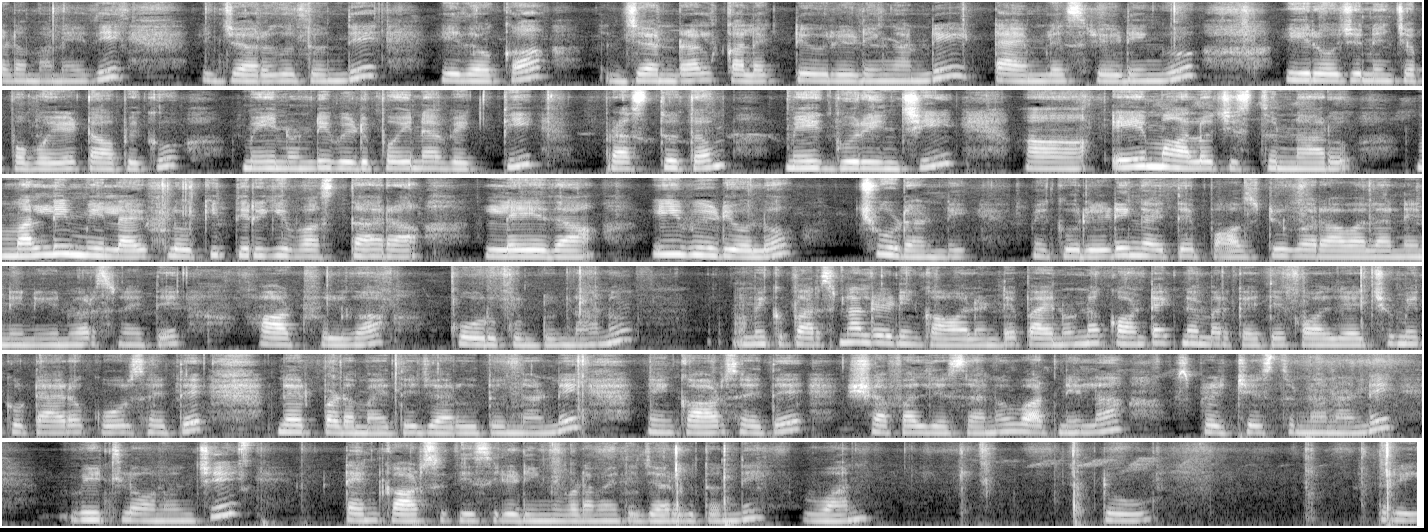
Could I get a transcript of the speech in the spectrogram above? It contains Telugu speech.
వర్తించడం అనేది జరుగుతుంది. ఇదొక జనరల్ కలెక్టివ్ రీడింగ్ అండి. Timeless reading. ఈరోజు నేను చెప్పబోయే టాపిక్ మీ నుండి విడిపోయిన వ్యక్తి ప్రస్తుతం మీ గురించి ఏం ఆలోచిస్తున్నారు? మళ్ళీ మీ లైఫ్లోకి తిరిగి వస్తారా లేదా? ఈ వీడియోలో చూడండి. మీకు రీడింగ్ అయితే పాజిటివ్గా రావాలని నేను యూనివర్స్ని అయితే హార్ట్ఫుల్గా కోరుకుంటున్నాను. మీకు పర్సనల్ రీడింగ్ కావాలంటే పైన కాంటాక్ట్ నెంబర్కి అయితే కాల్ చేయొచ్చు. మీకు టారో కోర్స్ అయితే నేర్పడం అయితే జరుగుతుందండి. నేను కార్స్ అయితే షఫల్ చేశాను. వాటిని ఇలా స్ప్రెడ్ చేస్తున్నానండి. వీటిలో నుంచి టెన్ కార్డ్స్ తీసి రీడింగ్ ఇవ్వడం అయితే జరుగుతుంది. One two three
